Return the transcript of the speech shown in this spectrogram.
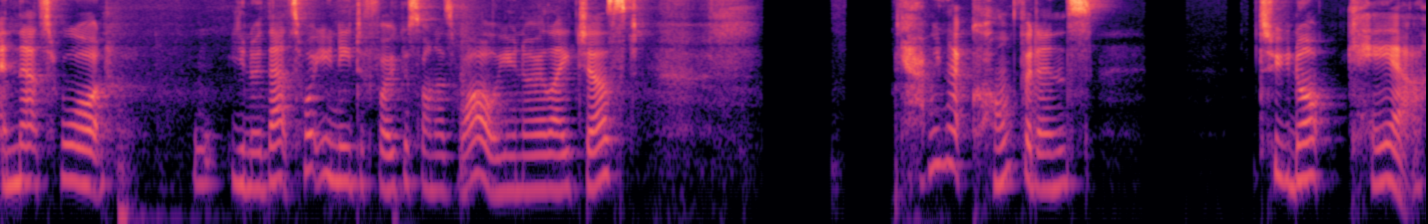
And that's what, you know, that's what you need to focus on as well. You know, like just having that confidence to not care,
